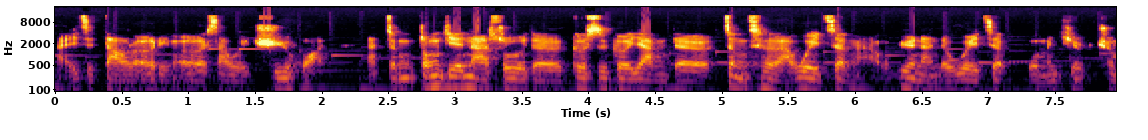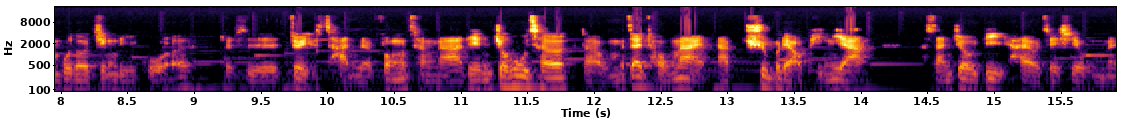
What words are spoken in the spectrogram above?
啊，一直到了二零二二稍微趋缓。那中中间啊，所有的各式各样的政策啊，卫政啊，越南的卫政，我们全全部都经历过了，就是最惨的封城啊，连救护车啊，我们在同奈啊去不了平阳、三舅地，还有这些我们。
